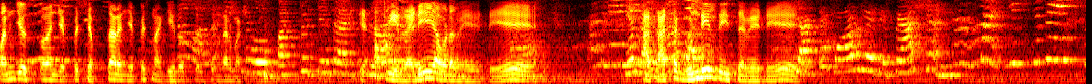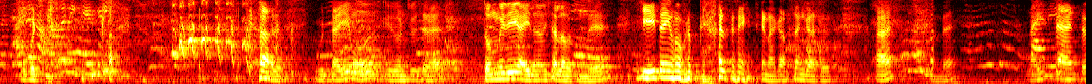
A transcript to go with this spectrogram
పని చేసుకో అని చెప్పేసి చెప్తారని చెప్పేసి నాకు ఈ రోజు తెలిసిందనమాట అసలు ఈ రెడీ అవ్వడం ఏంటి? ఆ సట్ట గుండీలు తీసావేటి? ఇప్పుడు కాదు. ఇప్పుడు టైము ఇదిగోండి చూసారా? తొమ్మిది ఐదు నిమిషాలు అవుతుంది. ఈ టైం అప్పుడు ప్యాషన్ ఏంటి? నాకు అర్థం కాదు. నైట్ ప్యాంటు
